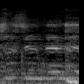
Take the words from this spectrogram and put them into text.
痴心念念。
